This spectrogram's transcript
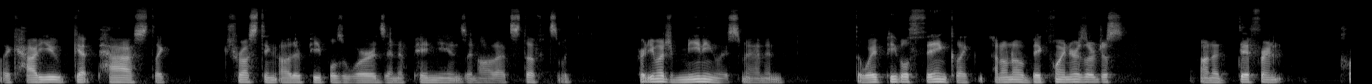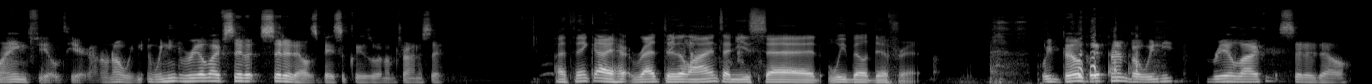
Like how do you get past like trusting other people's words and opinions and all that stuff? It's like pretty much meaningless, man. And the way people think, like I don't know, Bitcoiners are just on a different playing field here. I don't know. We we need real life citadels, basically, is what I'm trying to say. I think I read through the lines and you said we built different. We build different, but we need real life Citadel.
